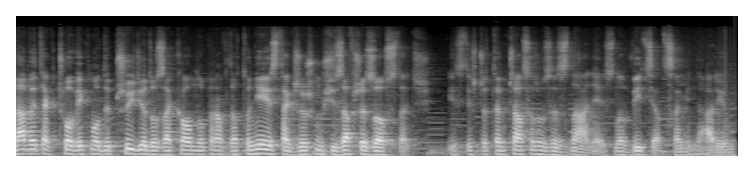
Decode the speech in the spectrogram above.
Nawet jak człowiek młody przyjdzie do zakonu, prawda, to nie jest tak, że już musi zawsze zostać. Jest jeszcze ten czas rozeznania, jest nowicjat, seminarium.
